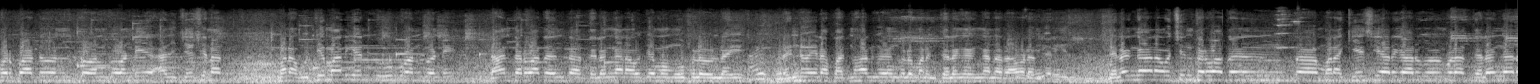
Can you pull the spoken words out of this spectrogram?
పొరపాటు అనుకోండి అది చేసిన మన ఉద్యమానికి ఎందుకు ఊపు అనుకోండి దాని తర్వాత ఎంత తెలంగాణ ఉద్యమం ఊపులో ఉన్నాయి. రెండు వేల పద్నాలుగు రంగులో మనకి తెలంగాణ రావడం జరిగింది. తెలంగాణ వచ్చిన తర్వాత అంతా మన కేసీఆర్ గారు కూడా తెలంగాణ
